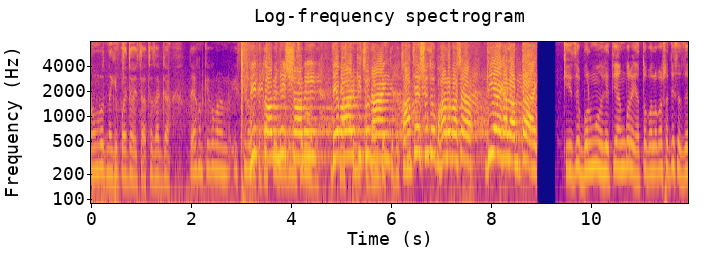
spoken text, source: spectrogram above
নমরুদ নাকি পয়দা হয়েছে আচ্ছা জায়গা তো এখন কি করবেন স্ক্রিনে ভিক্টর নিঃস্বামী দেবার কিছু নাই আছে শুধু ভালোবাসা দিয়ে গেলাম তাই কি যে বলবো হেতি আঙ্গরে এত ভালোবাসা দিছে যে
